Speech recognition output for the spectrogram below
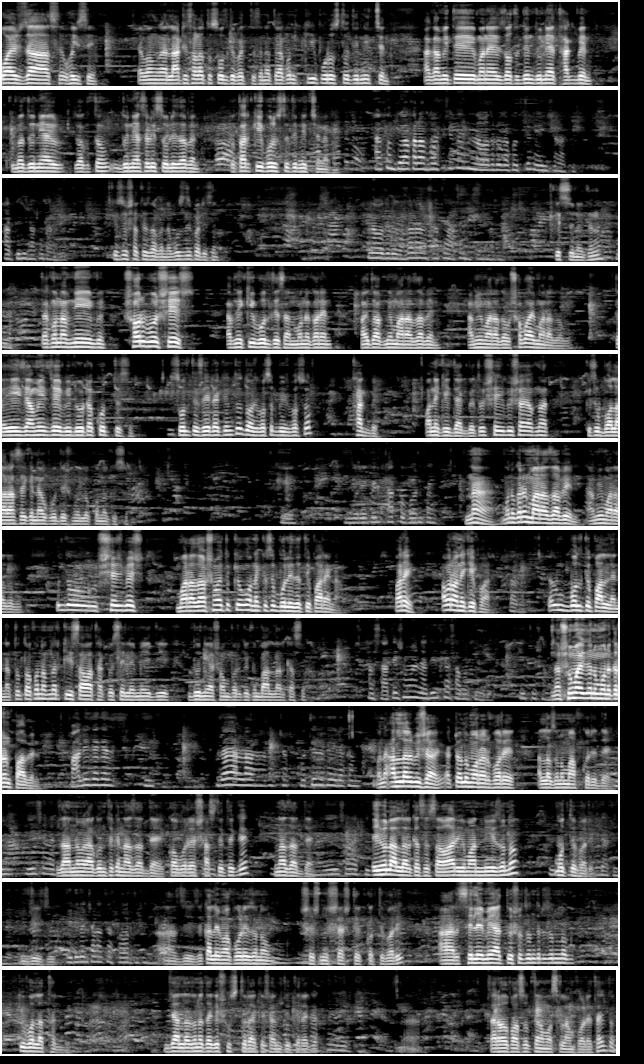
বয়স যা আছে হয়েছে এবং লাঠি ছাড়া তো চলতে পারতেছে না। তো এখন কি প্রস্তুতি নিচ্ছেন? আগামীতে মানে যতদিন দুনিয়ায় থাকবেন কিংবা দুনিয়ায় যত দুনিয়া ছেড়ে চলে যাবেন তো তার কি প্রস্তুতি নিচ্ছেন এখন? এখন দোয়া পড়তে আর নামাজ রোজা করতে এই ছাড়া আর কিছু সাথে যাবে না। কিছুর সাথে যাবেন না বুঝতে পারিছেন? নামাজ রোজা ছাড়া সাথে আছে কিচ্ছু নেই তাই না। তখন আপনি সর্বশেষ আপনি কি বলতে চান? মনে করেন হয়তো আপনি মারা যাবেন। আমি মারা যাব সবাই মারা যাব। তো এই যে আমি যে ভিডিওটা করতেছি চলতেছে এটা কিন্তু দশ বছর বিশ বছর থাকবে। অনেকেই দেখবে। তো সেই বিষয়ে আপনার কিছু বলার আছে কিনা? উপদেশমূলক কোনো কিছু? না মনে করেন মারা যাবেন আমি মারা যাব। কিন্তু শেষ বেশ মারা যাওয়ার সময় তো কেউ অনেক কিছু বলে যেতে পারে না। পারে আবার অনেকেই পারে। তখন বলতে পারলেন না। তো তখন আপনার কি চাওয়া থাকবে ছেলে মেয়ে দিয়ে দুনিয়া সম্পর্কে কিংবা আল্লাহর কাছে? সাথে সময় না দিলে সময়। না সময় যেন মনে করেন পাবেন। পালি জায়গায় মানে আল্লাহর বিষয় একটা হলো মরার পরে আল্লাহ যেন মাফ করে দেয়। জাহান্নামের আগুন থেকে নাজাদ দেয় কবরের শাস্তি থেকে নাজাদ দেয়। এই হলো আল্লাহর কাছে চাওয়ার ইমান নিয়ে যেন মরতে পারে। জি জি। জি জি। কালেমা পড়ে যেন শেষ নিঃশ্বাস ত্যাগ করতে পারি। আর ছেলে মেয়ে, আত্মীয় স্বজনদের জন্য কি বলার থাকবে? যে আল্লাহ যেন তাকে সুস্থ রাখে, শান্তিতে রাখে। তারাও পাঁচ নামাজ কালাম পড়ে, তাই তো।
